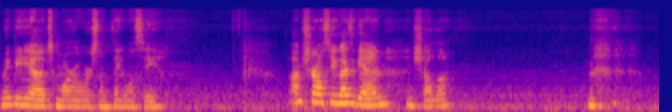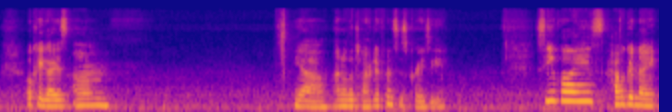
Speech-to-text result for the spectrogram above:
Maybe uh, tomorrow or something. We'll see. I'm sure I'll see you guys again, inshallah. okay, guys. Um, yeah, I know the time difference is crazy. See you guys. Have a good night.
